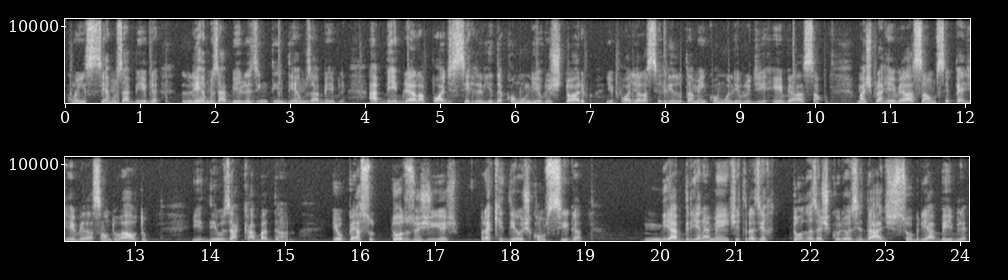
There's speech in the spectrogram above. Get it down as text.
conhecermos a Bíblia, lermos a Bíblia e entendermos a Bíblia. A Bíblia ela pode ser lida como um livro histórico e pode ela ser lida também como um livro de revelação. Mas para revelação, você pede revelação do alto e Deus acaba dando. Eu peço todos os dias para que Deus consiga me abrir a mente e trazer todas as curiosidades sobre a Bíblia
